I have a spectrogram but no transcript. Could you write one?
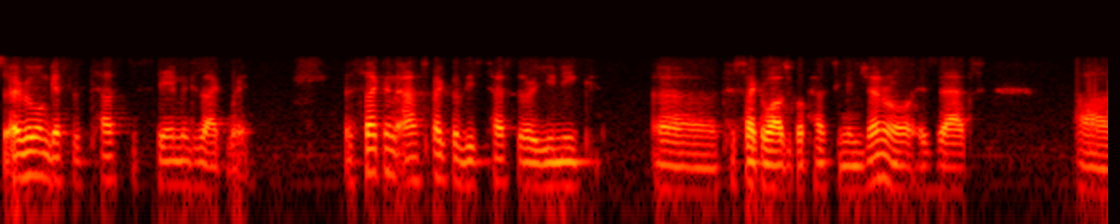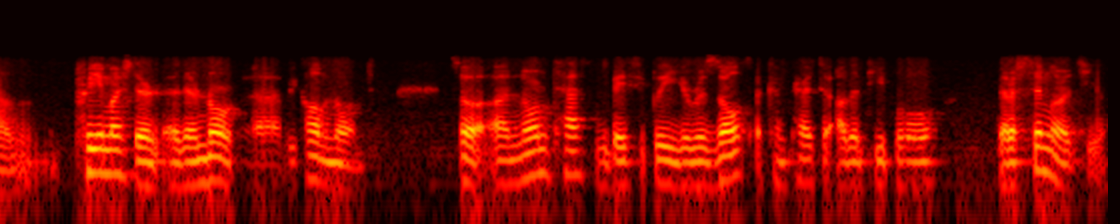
So everyone gets the test the same exact way. The second aspect of these tests that are unique uh, to psychological testing in general is that um, pretty much they're they're norm, uh, we call them normed. So a norm test is basically your results are compared to other people that are similar to you.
